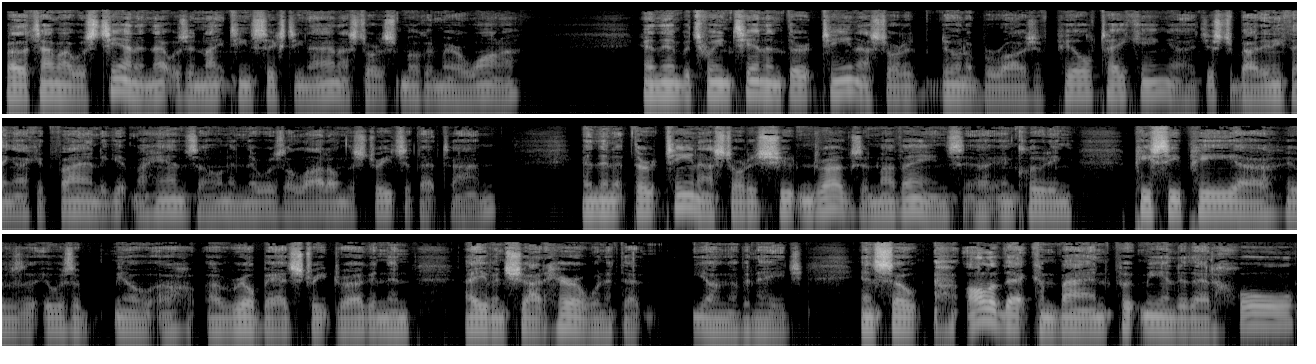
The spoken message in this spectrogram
by the time I was ten, and that was in 1969, I started smoking marijuana. And then between 10 and 13, I started doing a barrage of pill taking, uh, just about anything I could find to get my hands on. And there was a lot on the streets at that time. And then at 13, I started shooting drugs in my veins, uh, including PCP. Uh, it was a, it was a you know a, a, real bad street drug, and then I even shot heroin at that young of an age. And so all of that combined put me into that whole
